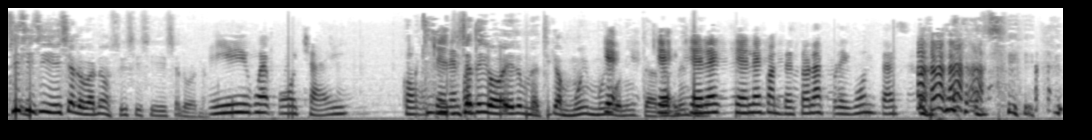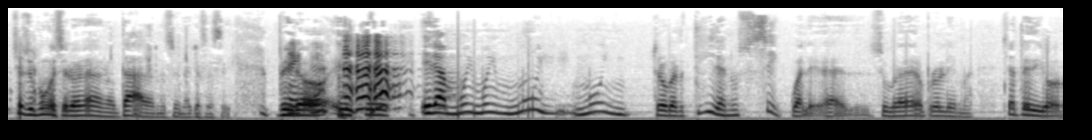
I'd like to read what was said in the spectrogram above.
Sí, sí, sí, ella lo ganó, sí, sí, sí, ella lo ganó. Y huepucha, y... Sí, ya te digo, era una chica muy, muy bonita. realmente. ¿quién, le, ¿quién, le, contestó las preguntas? sí, yo supongo que se lo han anotado, no sé, una cosa así. Pero este, era muy, muy, muy, muy introvertida, no sé cuál era su verdadero problema. Ya te digo,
